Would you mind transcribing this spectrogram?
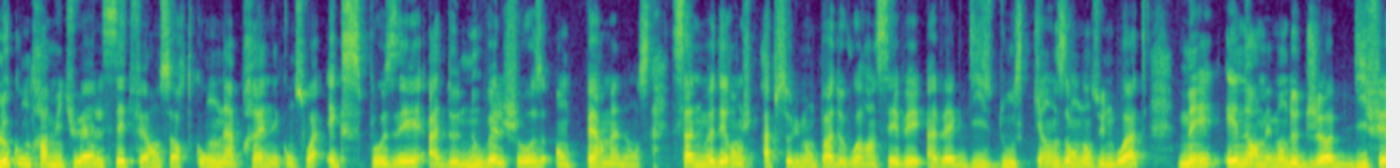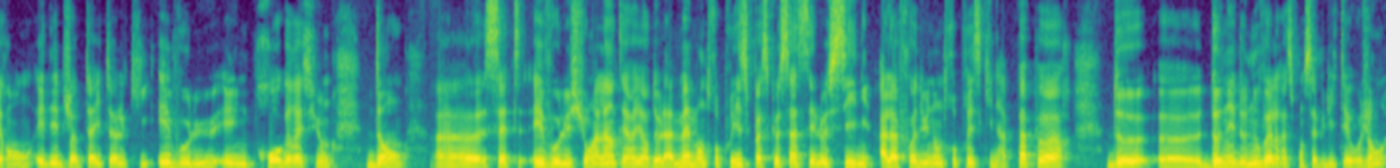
Le contrat mutuel, c'est de faire en sorte qu'on apprenne et qu'on soit exposé à de nouvelles choses en permanence. Ça ne me dérange absolument pas de voir un CV avec 10, 12, 15 ans dans une boîte, mais énormément de jobs différents et des job titles qui évoluent et une progression dans euh, cette évolution à l'intérieur de la même entreprise, parce que ça, c'est le signe à la fois d'une entreprise qui n'a pas peur de euh, donner de nouvelles responsabilités aux gens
